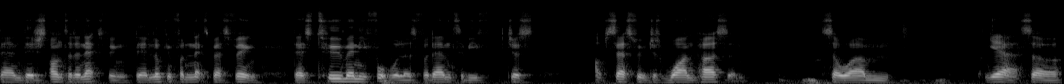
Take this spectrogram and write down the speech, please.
then they're just on to the next thing. They're looking for the next best thing. there's too many footballers for them to be just obsessed with just one person. So um, yeah. So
